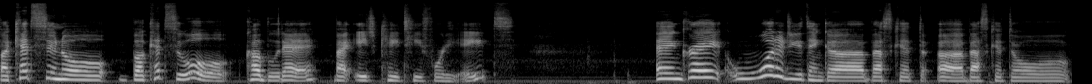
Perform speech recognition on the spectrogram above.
Baketsu no Baketsu Kabure by HKT48. And Gray, what did you think of Basket uh, Basket o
